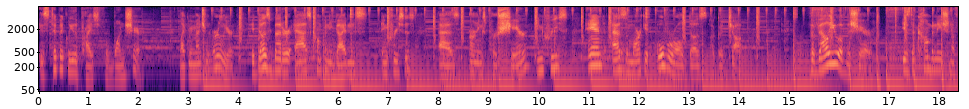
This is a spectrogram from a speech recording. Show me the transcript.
is typically the price for one share. Like we mentioned earlier, it does better as company guidance increases, as earnings per share increase, and as the market overall does a good job. The value of the share is the combination of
